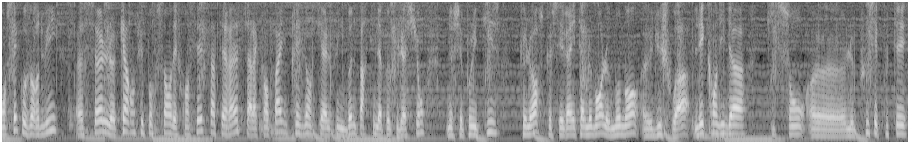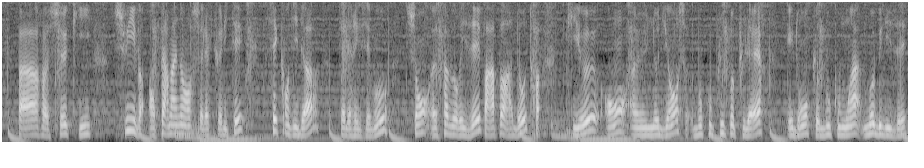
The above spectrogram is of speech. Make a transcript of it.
On sait qu'aujourd'hui, euh, seuls 48% des Français s'intéressent à la campagne présidentielle. Une bonne partie de la population ne se politise que lorsque c'est véritablement le moment du choix. Les candidats qui sont le plus écoutés par ceux qui suivent en permanence l'actualité, ces candidats, tel Éric Zemmour, sont favorisés par rapport à d'autres qui, eux, ont une audience beaucoup plus populaire et donc beaucoup moins mobilisée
